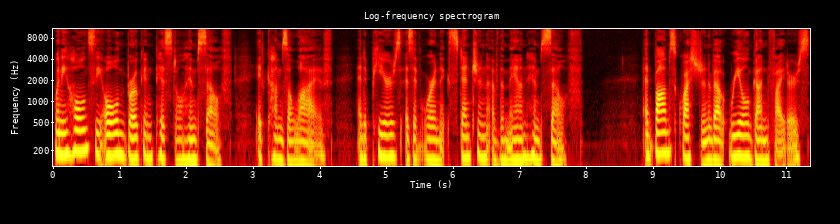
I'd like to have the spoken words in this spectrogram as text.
When he holds the old broken pistol himself, it comes alive and appears as if it were an extension of the man himself. At Bob's question about real gunfighters,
